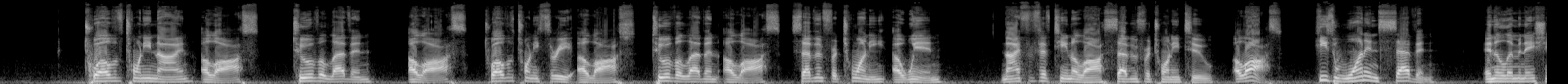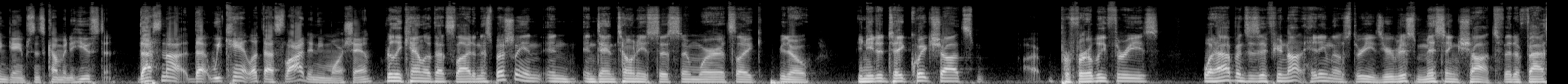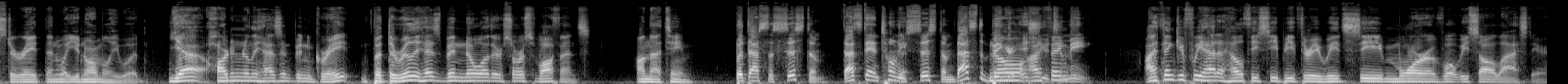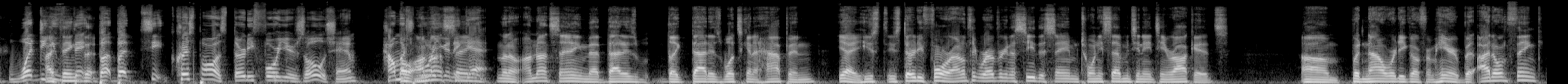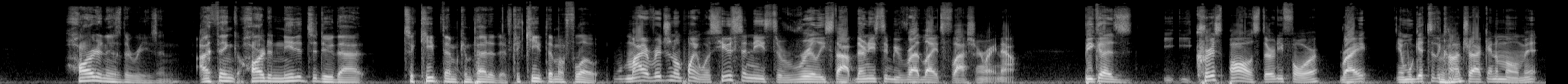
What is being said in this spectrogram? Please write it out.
12 of 29, a loss. 2 of 11, a loss. 12 of 23, a loss. 2 of 11, a loss. 7 for 20, a win. 9 for 15, a loss. 7 for 22, a loss. He's 1 in 7 in elimination game since coming to Houston. That's not that we can't let that slide anymore, Sham. really can't let that slide, and especially in in in D'Antoni's system where it's like you know you need to take quick shots, uh, preferably threes. What happens is if you're not hitting those threes, you're just missing shots at a faster rate than what you normally would. Yeah, Harden really hasn't been great, but there really has been no other source of offense on that team. But that's the system. That's D'Antoni's system. That's the bigger No, issue to me. I think if we had a healthy CP3, we'd see more of what we saw last year. What do you I think think? that- but but see, Chris Paul is 34 years old, Sham. How much Oh, I'm more are you gonna saying get? no, no. I'm not saying that that is like that is what's going to happen. Yeah, he's he's 34. I don't think we're ever going to see the same 2017-18 Rockets. Um, but now where do you go from here? But I don't think Harden is the reason. I think Harden needed to do that to keep them competitive, to keep them afloat. My original point was Houston needs to really stop. There needs to be red lights flashing right now, because Chris Paul is 34, right? And we'll get to Mm-hmm. the contract in a moment.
